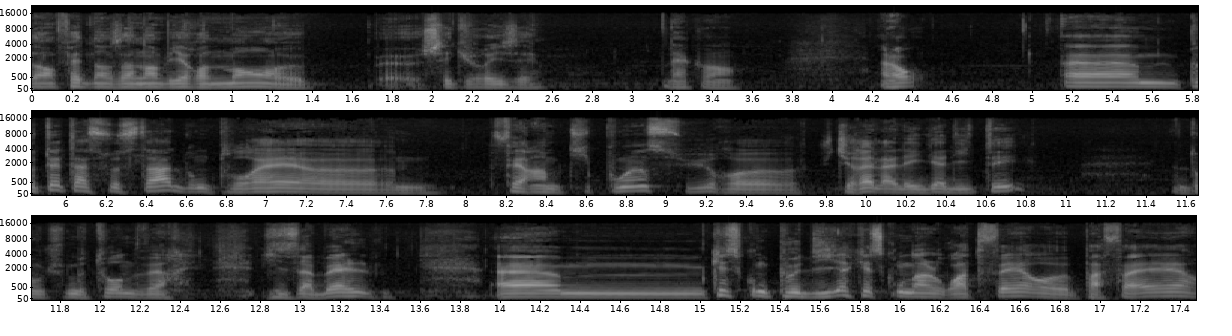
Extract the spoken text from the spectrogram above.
en fait dans un environnement sécurisé. D'accord. Alors peut-être à ce stade, on pourrait faire un petit point sur, euh, je dirais, la légalité. Donc je me tourne vers Isabelle. Euh, qu'est-ce qu'on peut dire? Qu'est-ce qu'on a le droit de faire, euh, pas faire,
